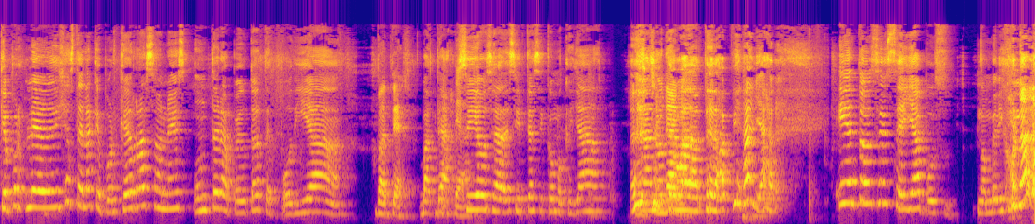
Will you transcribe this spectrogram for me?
que por. Le dije a Estela que por qué razones un terapeuta te podía Batear. batear. Batear. Sí, o sea, decirte así como que ya. Ya no te va a dar terapia, ya. Y entonces ella, pues. No me dijo nada.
